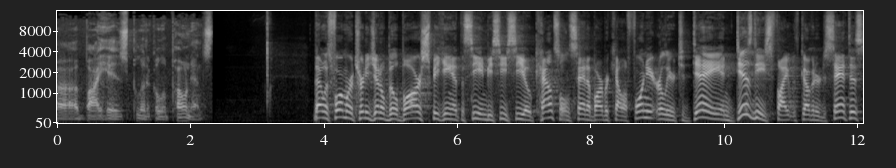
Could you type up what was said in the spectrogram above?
uh, by his political opponents. That was former Attorney General Bill Barr speaking at the CNBC CEO Council in Santa Barbara, California earlier today. And Disney's fight with Governor DeSantis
